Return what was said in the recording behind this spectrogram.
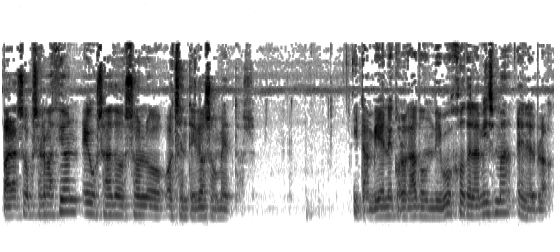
Para su observación he usado solo 82 aumentos. Y también he colgado un dibujo de la misma en el blog.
